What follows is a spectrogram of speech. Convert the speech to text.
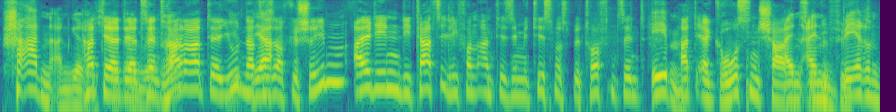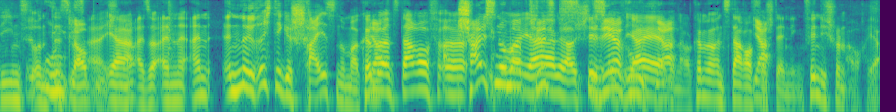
Schaden angerichtet. Hat der, der ne? Zentralrat der Juden hat Ja. es auch geschrieben. All denen, die tatsächlich von Antisemitismus betroffen sind, Eben. hat er großen Schaden ein, ein zugefügt. Bärendienst und Unglaublich, Das ist, ja, ne? also eine, eine, eine richtige Scheißnummer. Können Ja. wir uns darauf. Äh, Scheißnummer ja, trifft's genau, sehr gut, Ja, ja, genau. Können wir uns darauf verständigen. Finde ich schon auch, ja.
